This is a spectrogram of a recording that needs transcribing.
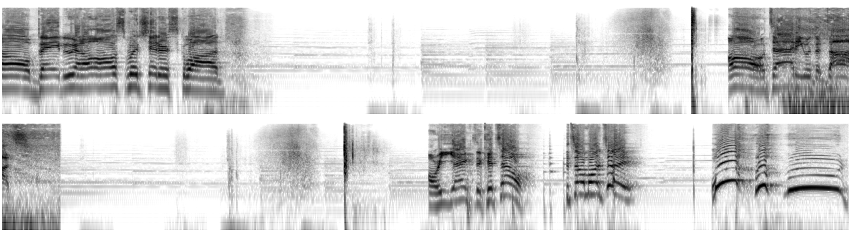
Oh, baby, we got an all switch hitter squad. Oh, daddy with the dots. Oh, he yanked it. Ketel! Ketel Marte! Woo!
